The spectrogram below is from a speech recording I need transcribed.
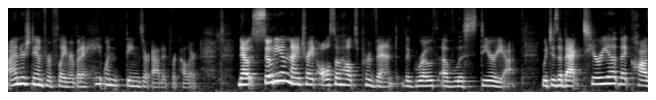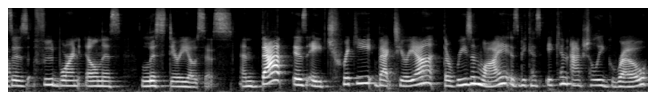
I understand for flavor, but I hate when things are added for color. Now, sodium nitrite also helps prevent the growth of listeria, which is a bacteria that causes foodborne illness listeriosis. And that is a tricky bacteria. The reason why is because it can actually grow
